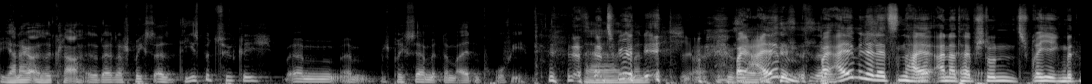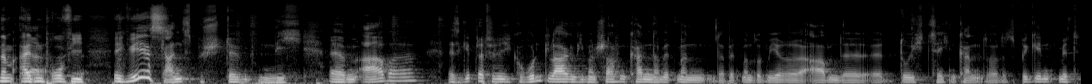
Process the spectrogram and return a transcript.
Ja, na, also klar, also da, da sprichst also diesbezüglich ähm, ähm, sprichst du ja mit einem alten Profi. das äh, natürlich. Man, bei, allem, bei allem in den letzten halb, anderthalb Stunden spreche ich mit einem alten ja, Profi. Ich weiß. Ganz bestimmt nicht. Ähm, aber es gibt natürlich Grundlagen, die man schaffen kann, damit man, damit man so mehrere Abende äh, durchzechen kann. So, das beginnt mit,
